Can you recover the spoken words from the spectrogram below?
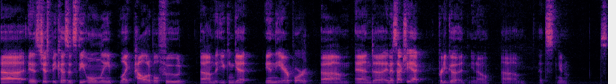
Uh, and it's just because it's the only like palatable food um, that you can get in the airport, um, and uh, and it's actually pretty good. You know, um, it's you know, it's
